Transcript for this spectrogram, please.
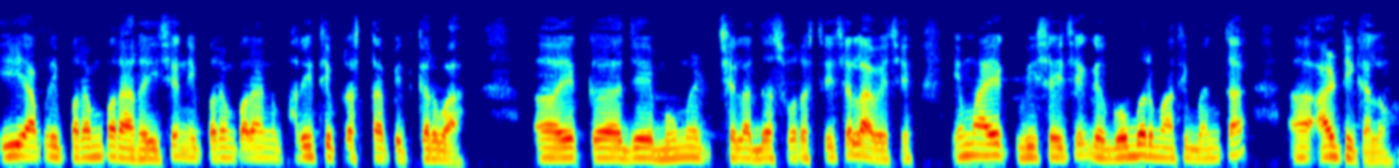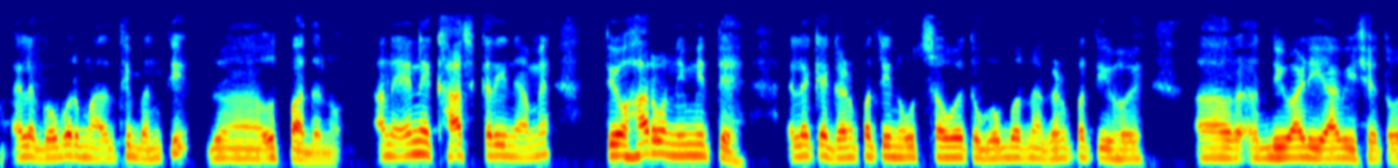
એ આપણી પરંપરા રહી છે ને એ પરંપરાને ફરીથી પ્રસ્થાપિત કરવા એક જે મુવમેન્ટ છેલ્લા દસ વર્ષથી ચલાવે છે, એમાં એક વિષય છે કે ગોબરમાંથી બનતા આર્ટિકલો એટલે ગોબરમાંથી બનતી ઉત્પાદનો. અને એને ખાસ કરીને અમે તહેવારો નિમિત્તે, એટલે કે ગણપતિનો ઉત્સવ હોય તો ગોબરના ગણપતિ હોય દિવાળી આવી છે તો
